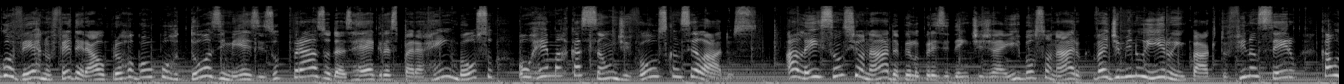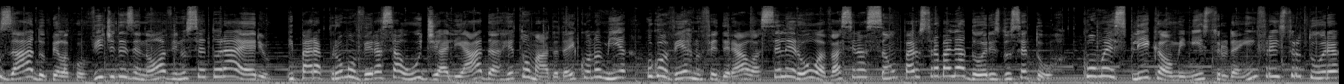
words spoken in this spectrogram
governo federal prorrogou por 12 meses o prazo das regras para reembolso ou remarcação de voos cancelados. A lei sancionada pelo presidente Jair Bolsonaro vai diminuir o impacto financeiro causado pela Covid-19 no setor aéreo. E para promover a saúde aliada à retomada da economia, o governo federal acelerou a vacinação para os trabalhadores do setor. Como explica o ministro da Infraestrutura,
